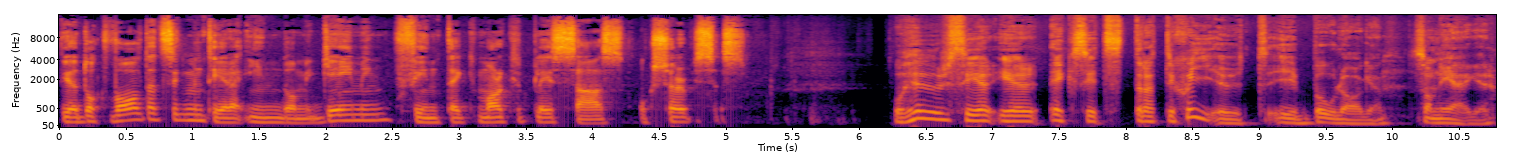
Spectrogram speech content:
Vi har dock valt att segmentera in dem i gaming, fintech, marketplace, SaaS och services. Och hur ser er exit-strategi ut i bolagen som ni äger?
